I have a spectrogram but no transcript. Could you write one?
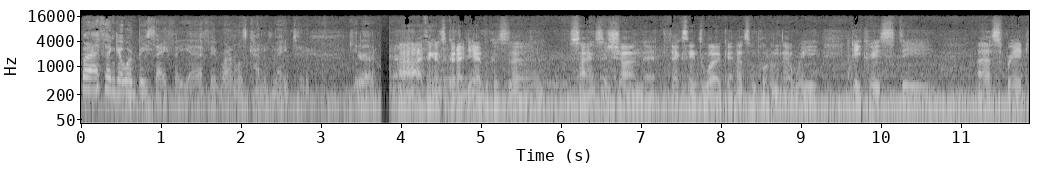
but I think it would be safer, yeah, if everyone was kind of made to get it. Uh, I think it's a good idea because the science has shown that vaccines work, and it's important that we decrease the uh, spread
